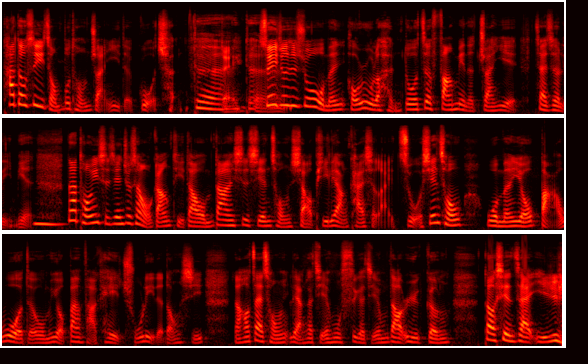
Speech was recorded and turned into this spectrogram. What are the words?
它都是一种不同转译的过程。对对，所以就是说我们。投入了很多这方面的专业在这里面。嗯、那同一时间，就像我刚刚提到，我们当然是先从小批量开始来做，先从我们有把握的、我们有办法可以处理的东西，然后再从两个节目、四个节目到日更，到现在一日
